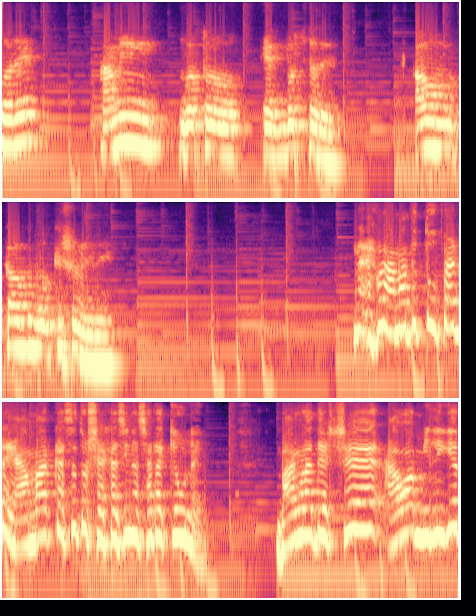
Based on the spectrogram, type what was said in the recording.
করে আমি গত এক বছরে। কাউকে বলতে শুনিনি। না, এখন আমাদের তো উপায় নাই। আমার কাছে তো শেখ হাসিনা ছাড়া কেউ নাই। বাংলাদেশে আওয়ামী লীগের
